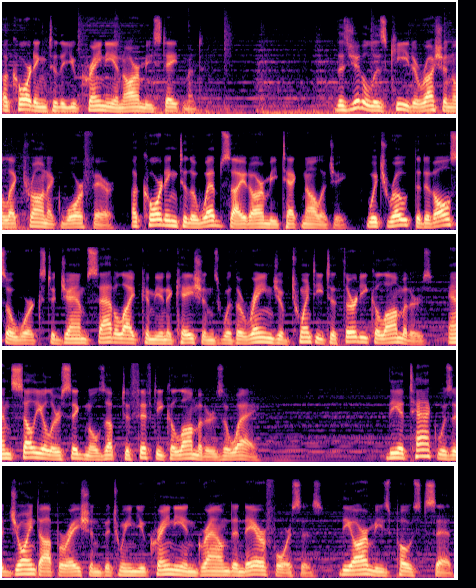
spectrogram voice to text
according to the Ukrainian army statement. The Zhitel is key to Russian electronic warfare, according to the website Army Technology, which wrote that it also works to jam satellite communications with a range of 20 to 30 kilometers and cellular signals up to 50 kilometers away. The attack was a joint operation between Ukrainian ground and air forces, the Army's post said.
